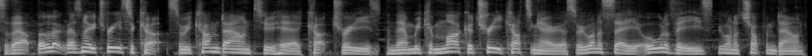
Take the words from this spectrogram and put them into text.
into that. But look, there's no trees to cut. So we come down to here, cut trees. And then we can mark a tree cutting area. So we want to say all of these, we want to chop them down.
